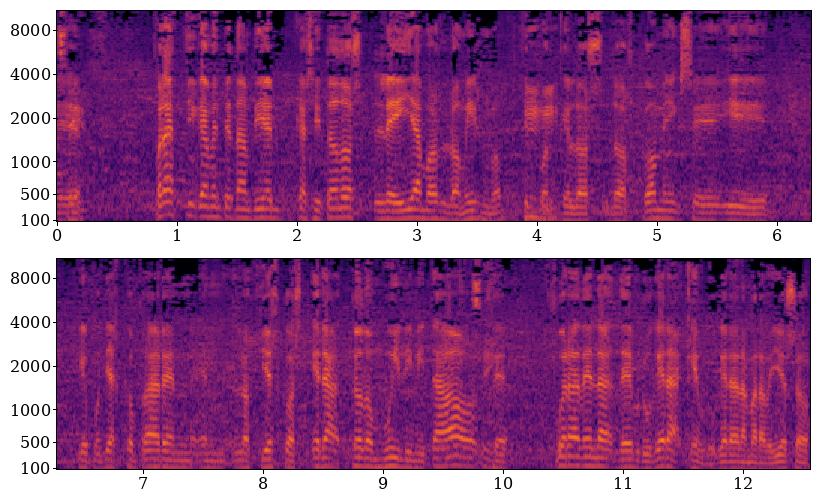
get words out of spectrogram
eh, prácticamente también, casi todos leíamos lo mismo. Porque los, los cómics y, y que podías comprar en, en los kioscos era todo muy limitado. Sí. o sea, fuera de, la, de Bruguera, que Bruguera era maravilloso,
